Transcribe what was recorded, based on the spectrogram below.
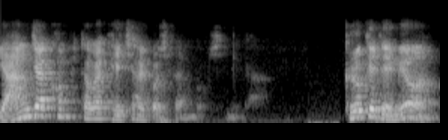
양자 컴퓨터가 대체할 것이라는 것입니다. 그렇게 되면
